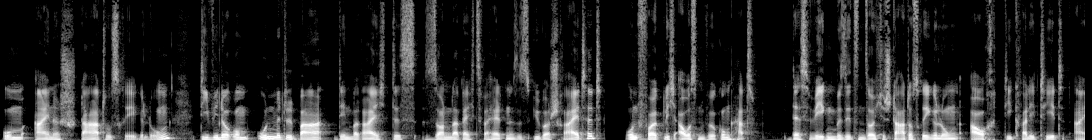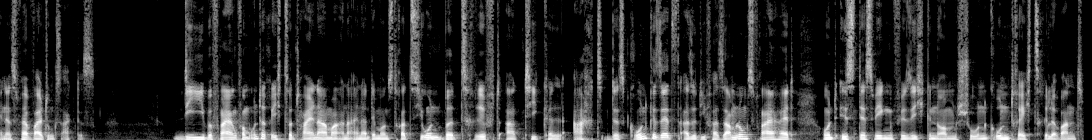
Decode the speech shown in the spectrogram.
um eine Statusregelung, die wiederum unmittelbar den Bereich des Sonderrechtsverhältnisses überschreitet und folglich Außenwirkung hat. Deswegen besitzen solche Statusregelungen auch die Qualität eines Verwaltungsaktes. Die Befreiung vom Unterricht zur Teilnahme an einer Demonstration betrifft Artikel 8 des Grundgesetzes, also die Versammlungsfreiheit, und ist deswegen für sich genommen schon grundrechtsrelevant.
